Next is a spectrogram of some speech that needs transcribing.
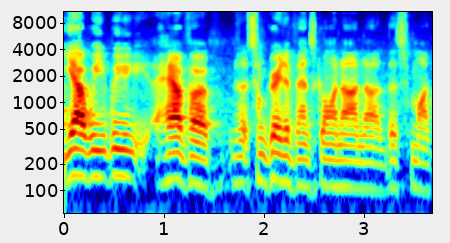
yeah, we we have some great events going on this month.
